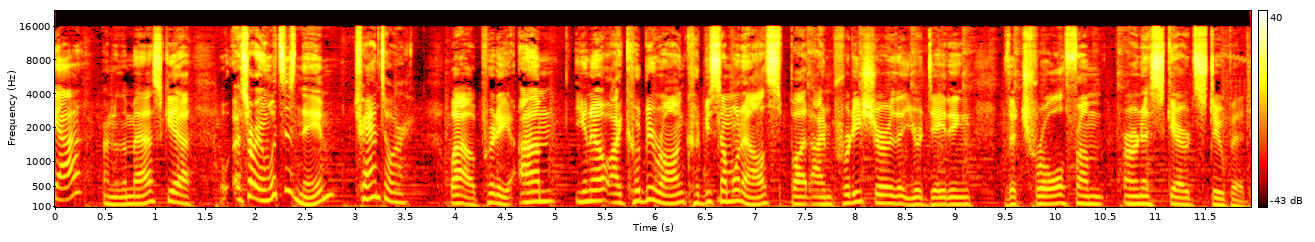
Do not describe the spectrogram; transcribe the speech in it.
yeah. under the mask? Yeah. Oh, Sorry. And what's his name? Trantor. Wow, pretty. Um, you know, I could be wrong, could be someone else, but I'm pretty sure that you're dating the troll from Ernest Scared Stupid.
